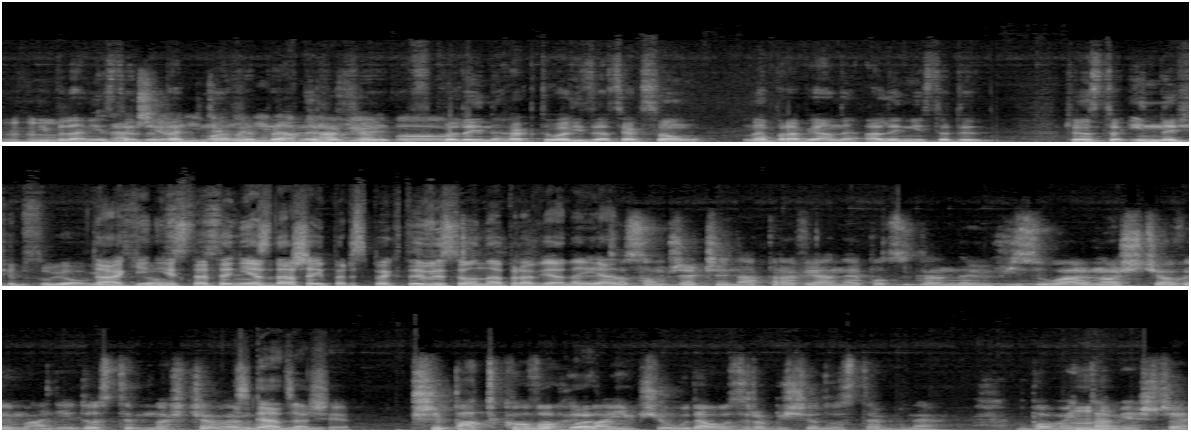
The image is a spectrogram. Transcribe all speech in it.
Mhm. Ibla niestety Raczej tak ma, że pewne naprawią, rzeczy bo- w kolejnych aktualizacjach są naprawiane, ale niestety często inne się psują. Tak, i związku- niestety nie z naszej perspektywy są naprawiane. Ale Ja... to są rzeczy naprawiane pod względem wizualnościowym, a nie dostępnościowym. Zgadza się. przypadkowo Dokładnie. chyba im się udało zrobić to dostępne. Bo pamiętam Mhm. jeszcze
